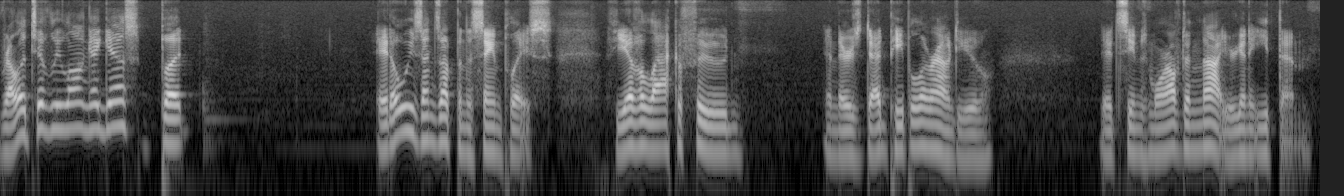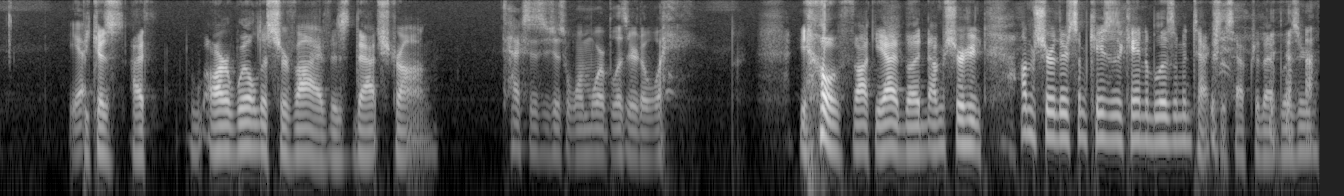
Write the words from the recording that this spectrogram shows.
relatively long, I guess, but it always ends up in the same place. If you have a lack of food and there's dead people around you, it seems more often than not you're going to eat them Yeah, because I our will to survive is that strong. Texas is just one more blizzard away. Yo, fuck yeah, bud. I'm sure I'm sure there's some cases of cannibalism in Texas after that blizzard.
